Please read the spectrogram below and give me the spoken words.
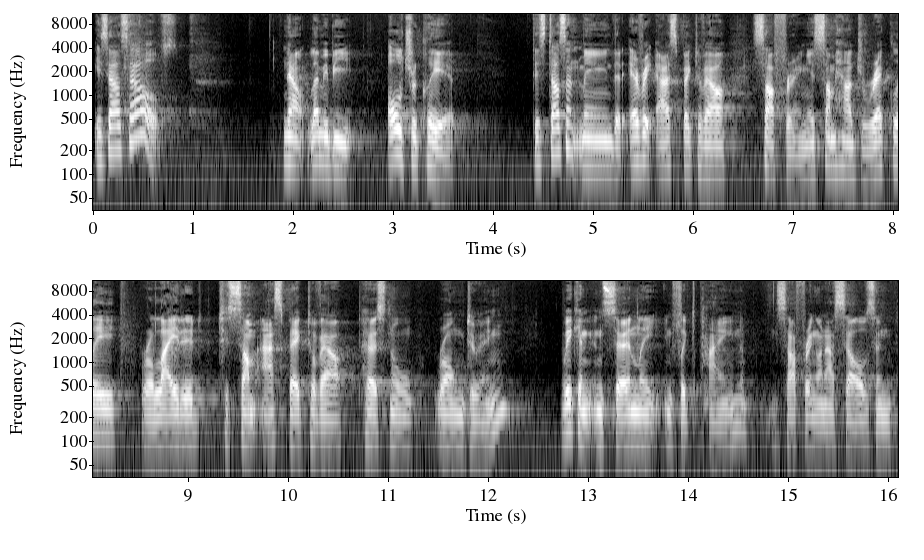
is ourselves. Now, let me be ultra clear. This doesn't mean that every aspect of our suffering is somehow directly related to some aspect of our personal wrongdoing. We can certainly inflict pain and suffering on ourselves and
